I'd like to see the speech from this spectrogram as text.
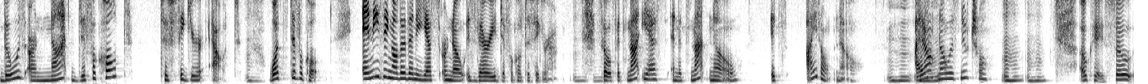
Those are not difficult to figure out. Mm-hmm. What's difficult? Anything other than a yes or no is very difficult to figure out. Mm-hmm. So if it's not yes and it's not no, it's I don't know. Mm-hmm, I don't mm-hmm. know is neutral. Mm-hmm, okay, so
